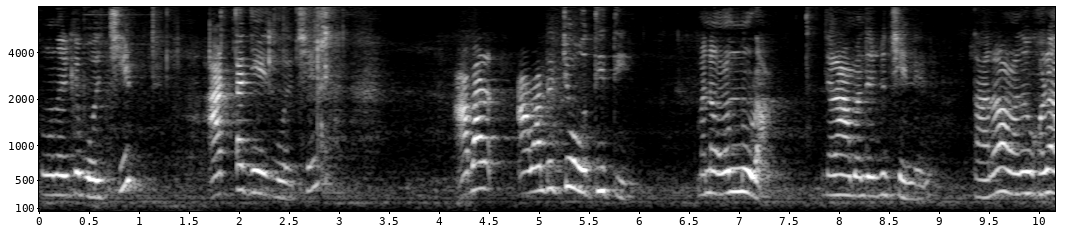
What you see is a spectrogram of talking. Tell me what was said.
তোমাদেরকে বলছি। আটটা জিনিস বলছি। আবার আমাদের যে অতিথি মানে অন্যরা যারা আমাদেরকে চেনে না, তারা আমাদের ঘরে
